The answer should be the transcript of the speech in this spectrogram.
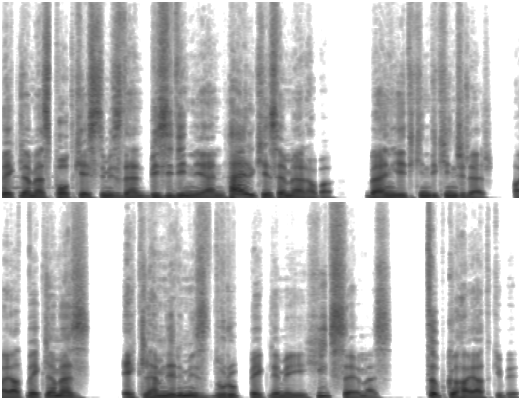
Beklemez podcast'imizden bizi dinleyen herkese merhaba. Ben Yetkin Dikinciler. Hayat beklemez. Eklemlerimiz durup beklemeyi hiç sevmez. Tıpkı hayat gibi.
